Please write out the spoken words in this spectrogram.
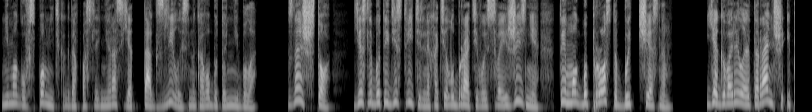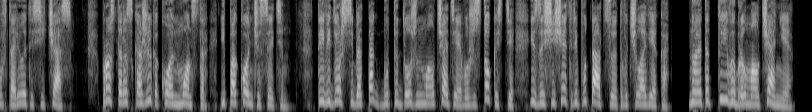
Не могу вспомнить, когда в последний раз я так злилась на кого бы то ни было. Знаешь что? Если бы ты действительно хотел убрать его из своей жизни, ты мог бы просто быть честным. Я говорила это раньше и повторю это сейчас. Просто расскажи, какой он монстр, и покончи с этим. Ты ведешь себя так, будто должен молчать о его жестокости и защищать репутацию этого человека. Но это ты выбрал молчание.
